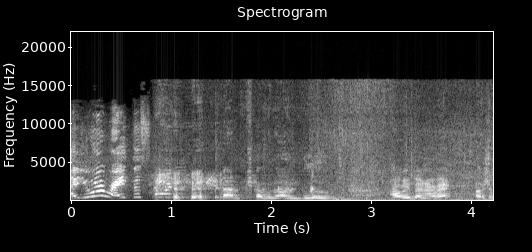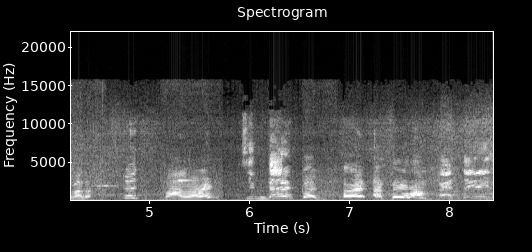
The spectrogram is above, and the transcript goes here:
Are you all right this morning? I'm coming unglued. How have you been, all right? How's your mother? Good. Father, all right? It's even better. Good. All right, I'll see you around. All right, take it easy.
